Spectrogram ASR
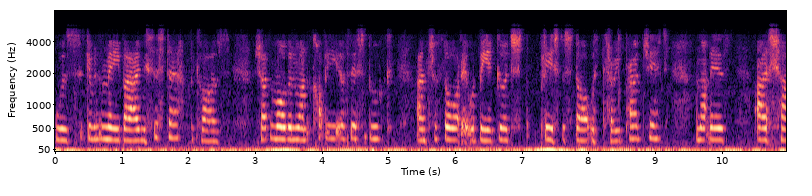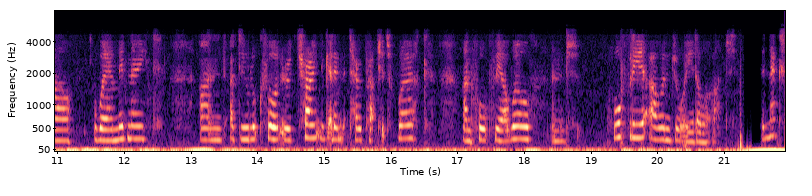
was given to me by my sister because she had more than one copy of this book and she thought it would be a good place to start with Terry Pratchett and that is I Shall Wear Midnight and I do look forward to trying to get into Terry Pratchett's work and hopefully I will and hopefully I'll enjoy it a lot. The next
